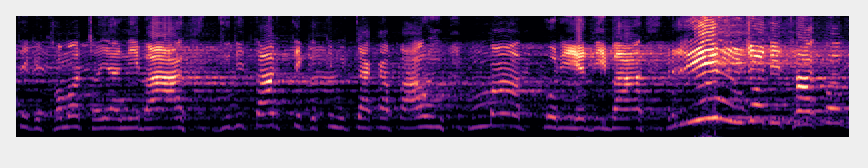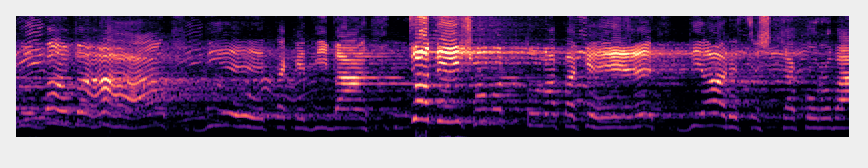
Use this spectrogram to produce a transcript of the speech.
থেকে ক্ষমা চাইয়া নিবা, যদি তার থেকে তুমি টাকা পাও, মাফ করিয়ে দিবা, ঋণ যদি থাকো গো বাবা দিয়ে তাকে দিবা। যদি সমর্থ না থাকে, দেওয়ার চেষ্টা করবা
